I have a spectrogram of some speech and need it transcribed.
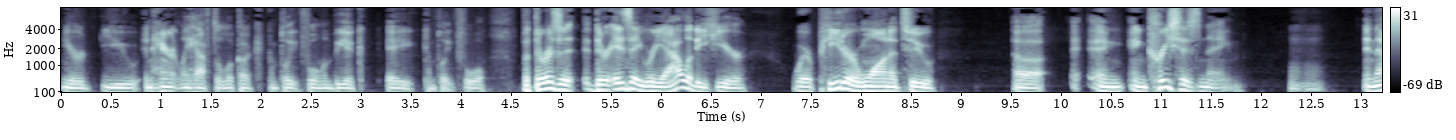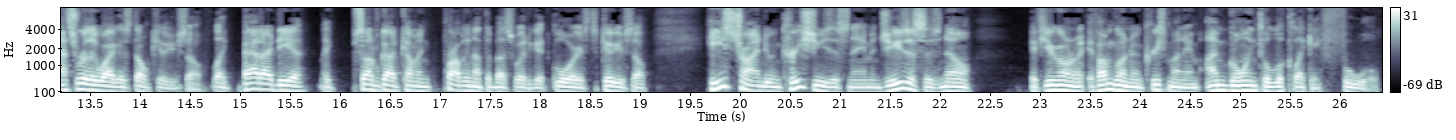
you're, you inherently have to look like a complete fool and be a, a complete fool. But there is a, there is a reality here where Peter wanted to, uh, and increase his name. And that's really why he goes, don't kill yourself. Like bad idea, like son of God coming, probably not the best way to get glory is to kill yourself. He's trying to increase Jesus' name and Jesus says, no, if you're going to, if I'm going to increase my name, I'm going to look like a fool.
